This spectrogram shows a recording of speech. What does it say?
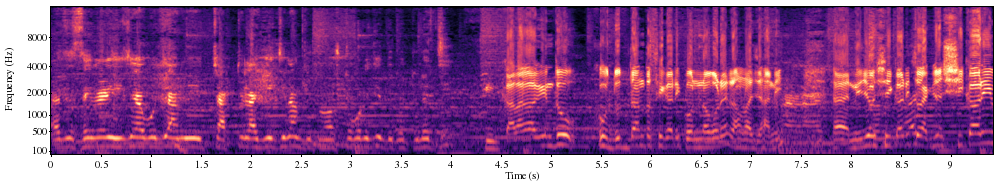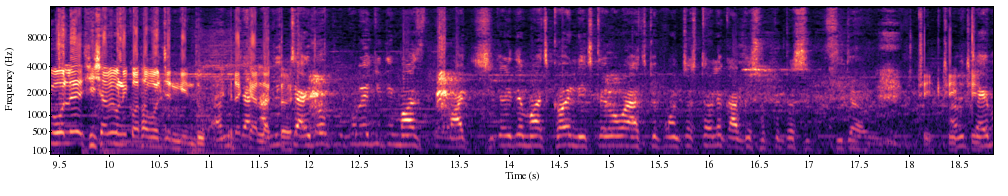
অ্যাজ এ সেক্রেটারি হিসেবে বলছি আমি চারটে লাগিয়েছিলাম দুটো নষ্ট করেছি দুটো তুলেছি। কালাকা কিন্তু খুব দুর্দান্ত শিকারী কোন্নগরের আমরা জানি। হ্যাঁ নিজেও শিকারী তো একজন শিকারী বলে হিসাবে উনি কথা বলছেন কিন্তু। এটা খেয়াল রাখতে হবে। চাইব পুকুরে যদি মাছ মাছ শিকারিতে মাছ খাওয়াই নেক্সট টাইম আমার আজকে পঞ্চাশটা হলে কালকে সত্তরটা সিটা হবে। ঠিক ঠিক আমি চাইব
